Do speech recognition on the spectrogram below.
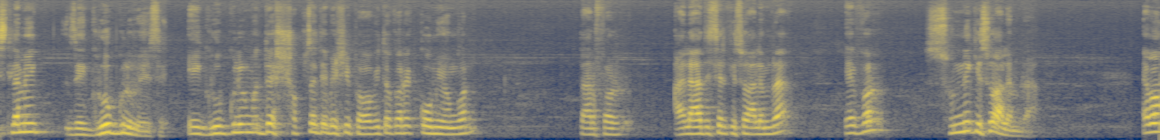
ইসলামিক যে গ্রুপগুলো রয়েছে, এই গ্রুপগুলোর মধ্যে সবচাইতে বেশি প্রভাবিত করে কৌমি অঙ্গন, তারপর আয়লা হাদিসের কিছু আলেমরা, এরপর সুন্নি কিছু আলেমরা এবং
